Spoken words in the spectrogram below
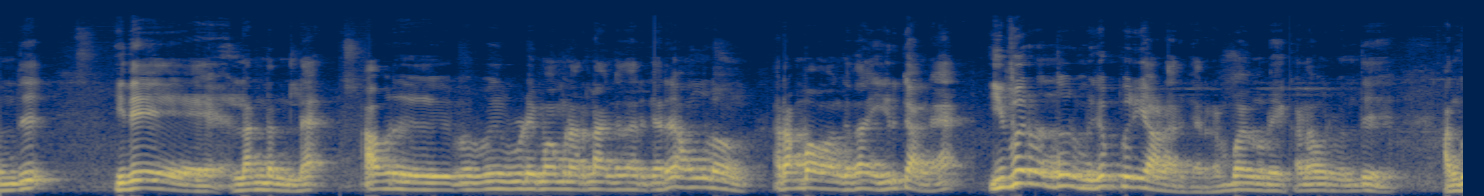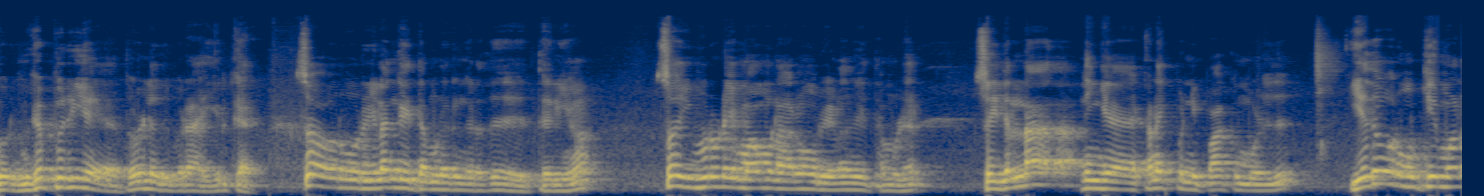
வந்து இதே லண்டனில். அவர் இவருடைய மாமனார்லாம் அங்கே தான் இருக்கார். அவங்களும் ரம்பாவும் அங்கே தான் இருக்காங்க. இவர் வந்து ஒரு மிகப்பெரிய ஆளாக இருக்கார். ரம்பாவினுடைய கணவர் வந்து அங்கே ஒரு மிகப்பெரிய தொழிலதிபராக இருக்கார். ஸோ அவர் ஒரு இலங்கை தமிழருங்கிறது தெரியும். ஸோ இவருடைய மாமனாரும் ஒரு இலங்கை தமிழர். ஸோ இதெல்லாம் நீங்கள் கனெக்ட் பண்ணி பார்க்கும்பொழுது ஏதோ ஒரு முக்கியமான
